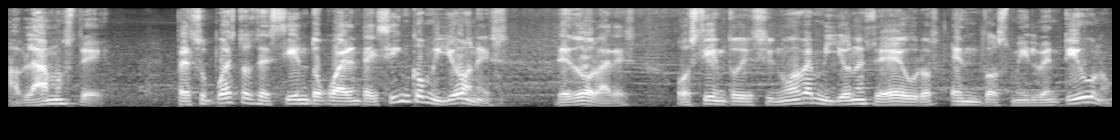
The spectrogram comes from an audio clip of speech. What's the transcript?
Hablamos de presupuestos de 145 millones de dólares o 119 millones de euros en 2021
